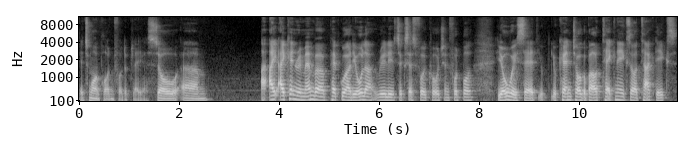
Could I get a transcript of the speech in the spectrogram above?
it's more important for the players so um, I, I can remember Pep Guardiola really successful coach in football he always said you, you can talk about techniques or tactics,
